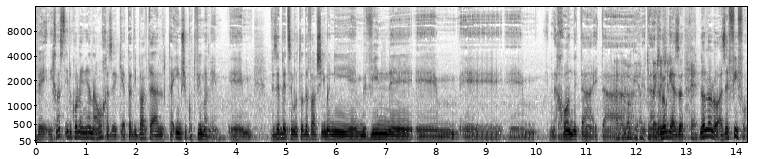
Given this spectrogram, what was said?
ונכנסתי לכל העניין הארוך הזה, כי אתה דיברת על תאים שכותבים עליהם. אמ, וזה בעצם אותו דבר שאם אני אה, מבין אה, אמ, אה, אמ, נכון את ה- את ה- אנלוגיה את האנלוגיה הזאת. כן. לא, לא, לא, אז זה פיפו,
